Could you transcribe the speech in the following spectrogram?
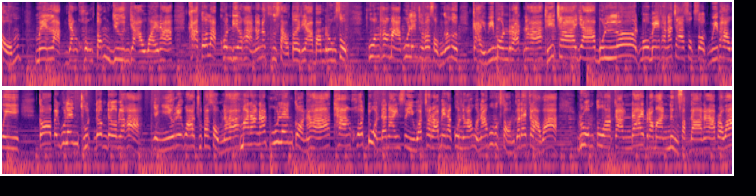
สม เมนหลักยังคงต้องยืนยาวไว้นะคะขาดตัวหลักคนเดียวค่ะ นั่นก็คือสาวเตยยาบำรุงสุขพ่วงเข้ามาผู้เล่นชุดผสมก็คือไก่วิมลรัตน์นะคะ ทิชายาบุญเลิศโมเมธนชาสุขสดวิภาวี ก็เป็นผู้เล่นชุดเดิมๆแล้วค่ะ อย่างนี้เรียกว่าชุดผสมนะคะ มาทางด้านผู้เล่นก่อนนะคะ ทางโค้ดด่วนดนัยศรีวัชระเมธกุลนะคะ หัวหน้าผู้ฝึกสอนก็ได้กล่าวว่า รวมตัวกันได้ประมาณ 1 สัปดาห์นะคะ เพราะว่า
